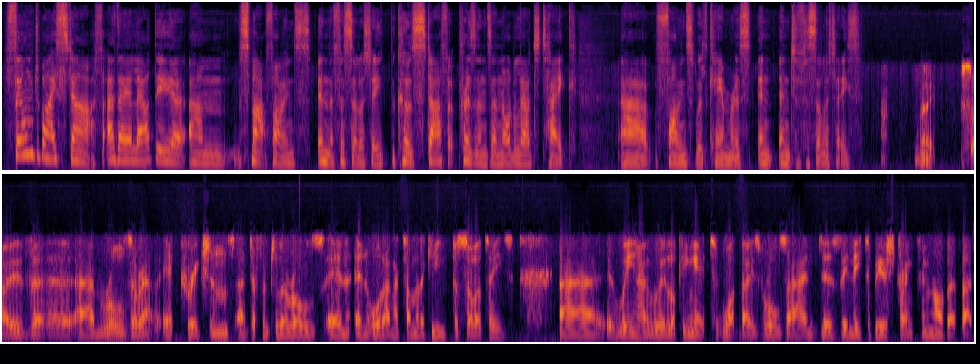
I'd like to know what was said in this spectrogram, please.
Filmed by staff, are they allowed their um, smartphones in the facility? Because staff at prisons are not allowed to take uh, phones with cameras in, into facilities. Right. So the uh, rules around at corrections are different to the rules in, in Oranga Tamariki facilities. Uh, we, you know, we're looking at what those rules are, and does there need to be a strengthening of it? But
